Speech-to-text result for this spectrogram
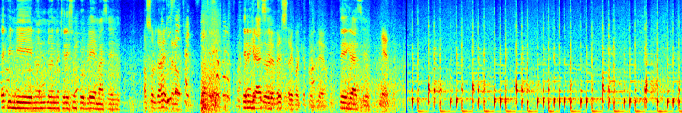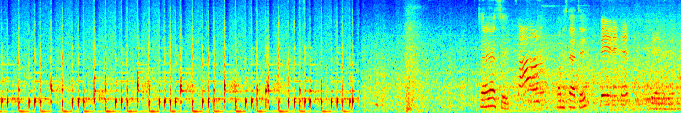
E quindi non, non c'è nessun problema se... Assolutamente no. Ti ringrazio. ci dovrebbe essere qualche problema. Ti ringrazio. Niente. Ciao ragazzi, Ciao, come state? bene te? Bene, bene.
